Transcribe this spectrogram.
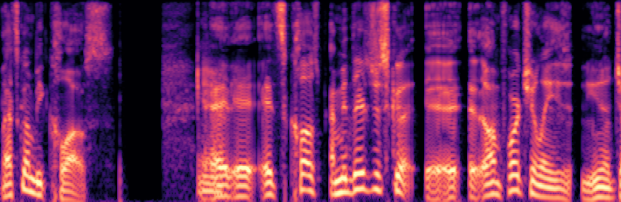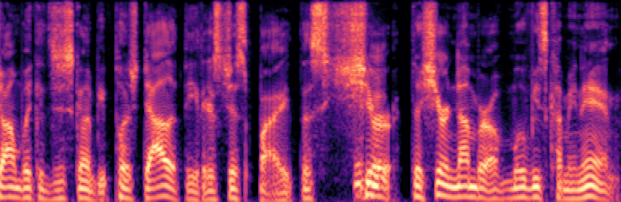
That's going to be close. Yeah. It, it, it's close. I mean, they're just going. to Unfortunately, you know, John Wick is just going to be pushed out of theaters just by the sheer mm-hmm. the sheer number of movies coming in.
